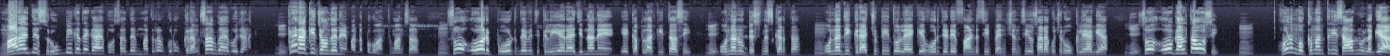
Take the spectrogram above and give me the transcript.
ਮਹਾਰਾਜ ਦੇ ਸਰੂਪ ਵੀ ਕਦੇ ਗਾਇਬ ਹੋ ਸਕਦੇ ਮਤਲਬ ਗੁਰੂ ਗ੍ਰੰਥ ਸਾਹਿਬ ਗਾਇਬ ਹੋ ਜਾਣਗੇ। ਕਹਿਣਾ ਕੀ ਚਾਹੁੰਦੇ ਨੇ ਮਤਲਬ ਭਗਵੰਤ ਮਾਨ ਸਾਹਿਬ। ਸੋ ਉਹ ਰਿਪੋਰਟ ਦੇ ਵਿੱਚ ਕਲੀਅਰ ਹੈ ਜਿਨ੍ਹਾਂ ਨੇ ਇਹ ਕਪਲਾ ਕੀਤਾ ਸੀ ਉਹਨਾਂ ਨੂੰ ਡਿਸਮਿਸ ਕਰਤਾ। ਉਹਨਾਂ ਦੀ ਗ੍ਰੈਚੁਇਟੀ ਤੋਂ ਲੈ ਕੇ ਹੋਰ ਜਿਹੜੇ ਫੰਡ ਸੀ ਪੈਨਸ਼ਨ ਸੀ ਉਹ ਸਾਰਾ ਕੁਝ ਰੋਕ ਲਿਆ ਗਿਆ। ਸੋ ਉਹ ਗੱਲ ਤਾਂ ਉਹ ਸੀ। ਹੁਣ ਮੁੱਖ ਮੰਤਰੀ ਸਾਹਿਬ ਨੂੰ ਲੱਗਿਆ।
